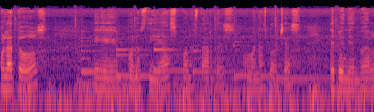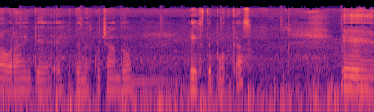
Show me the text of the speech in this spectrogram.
a todos, eh, buenos días, buenas tardes o buenas noches, dependiendo de la hora en que estén escuchando este podcast. Eh,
